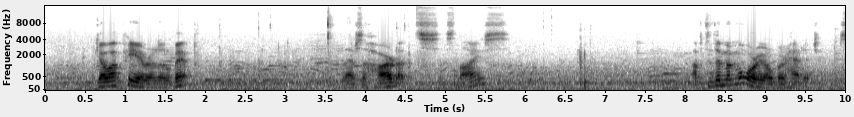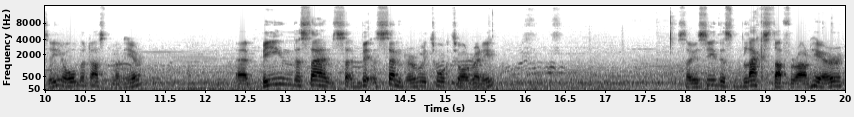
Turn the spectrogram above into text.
go up here a little bit. There's a harlot, that's nice. Up to the memorial we're headed. See, all the dustmen here. Uh, being the sand, sender we talked to already. So you see this black stuff around here.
